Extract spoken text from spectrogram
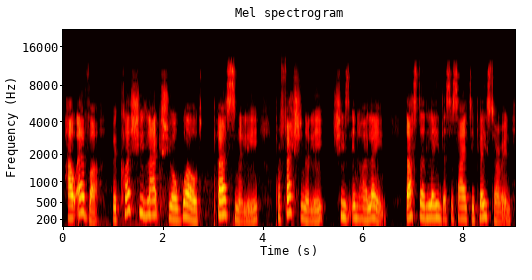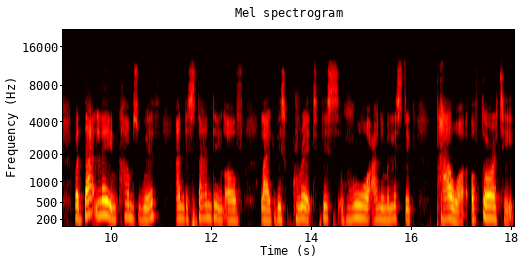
However, because she likes your world personally, professionally, she's in her lane. That's the lane that society placed her in. But that lane comes with understanding of like this grit, this raw animalistic power, authority.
